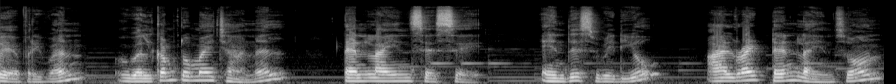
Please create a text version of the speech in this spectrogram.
everyone, welcome to my channel 10 lines essay. In this video, I'll write 10 lines on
